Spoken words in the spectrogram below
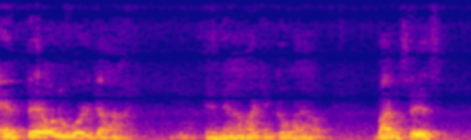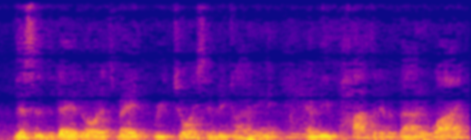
and fed on the Word of God. Yes. And now I can go out. Bible says, this is the day the Lord has made. Rejoice and be glad in it. And be positive about it. Why?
